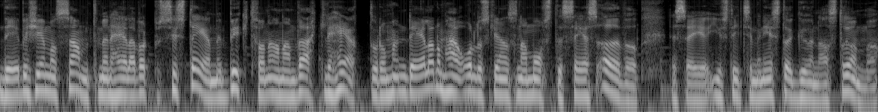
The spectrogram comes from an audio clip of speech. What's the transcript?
Det är bekymmersamt men hela vårt system är byggt för en annan verklighet och en del av de här åldersgränserna måste ses över. Det säger justitieminister Gunnar Strömmer.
